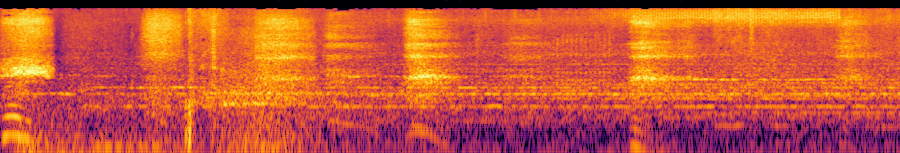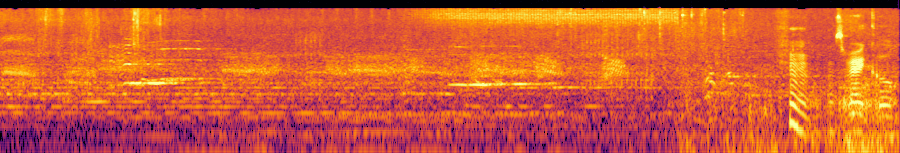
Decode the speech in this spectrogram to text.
Hmm, Hmm, that's very cool.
